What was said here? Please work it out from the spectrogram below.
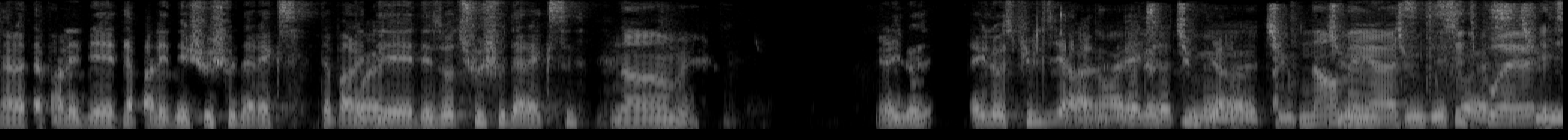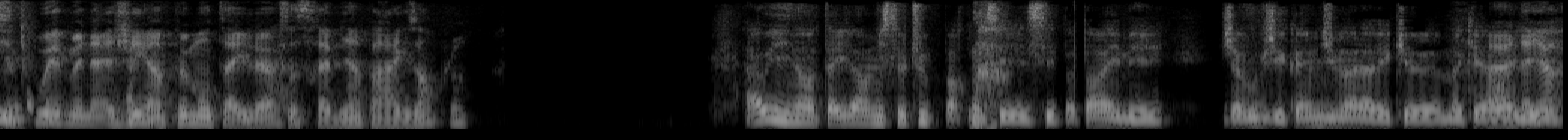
ah là, t'as parlé des, t'as parlé des chouchous d'Alex. T'as parlé des, des, autres chouchous d'Alex. Non, mais. Il ose plus le dire. Ah non, Alex, tu me, tu, non, mais euh, si, tu pourrais, si, tu... pouvais ménager un peu mon Tyler, ça serait bien, par exemple. Ah oui, non, Tyler Mislechuk, par contre, c'est, c'est pas pareil, mais j'avoue que j'ai quand même du mal avec euh, euh D'ailleurs,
